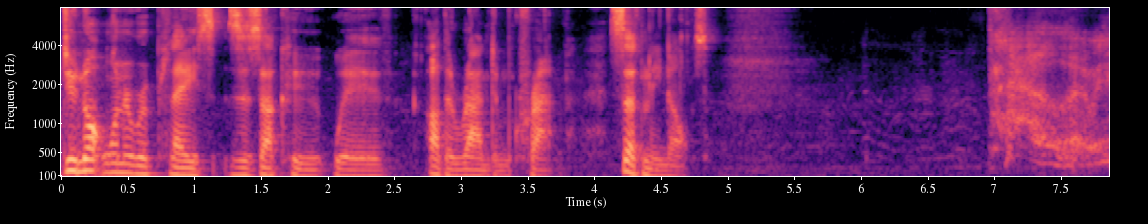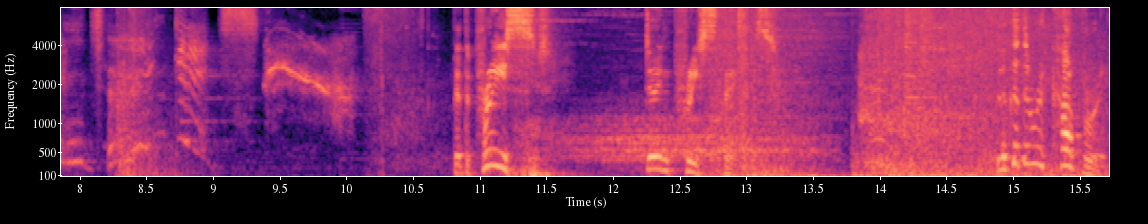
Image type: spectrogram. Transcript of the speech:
do not want to replace Zzeraku with other random crap. Certainly not. Power in trinkets! But the priest, doing priest things. Look at the recovery.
